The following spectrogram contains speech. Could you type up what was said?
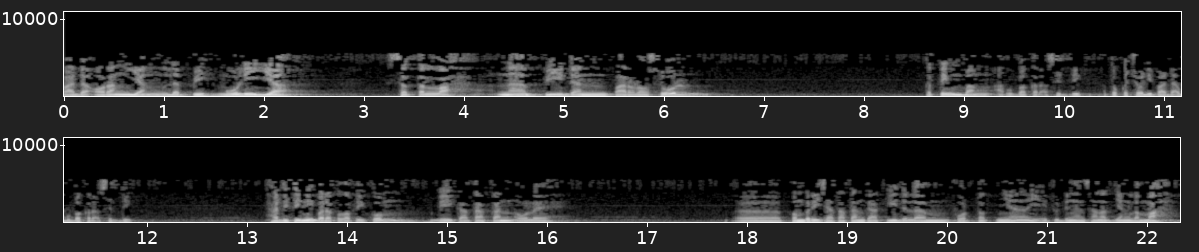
pada orang yang lebih mulia setelah nabi dan para rasul ketimbang Abu Bakar As-Siddiq atau kecuali pada Abu Bakar As-Siddiq. Hadis ini barakallahu fikum dikatakan oleh e, pemberi catatan kaki dalam footnote-nya yaitu dengan sanad yang lemah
